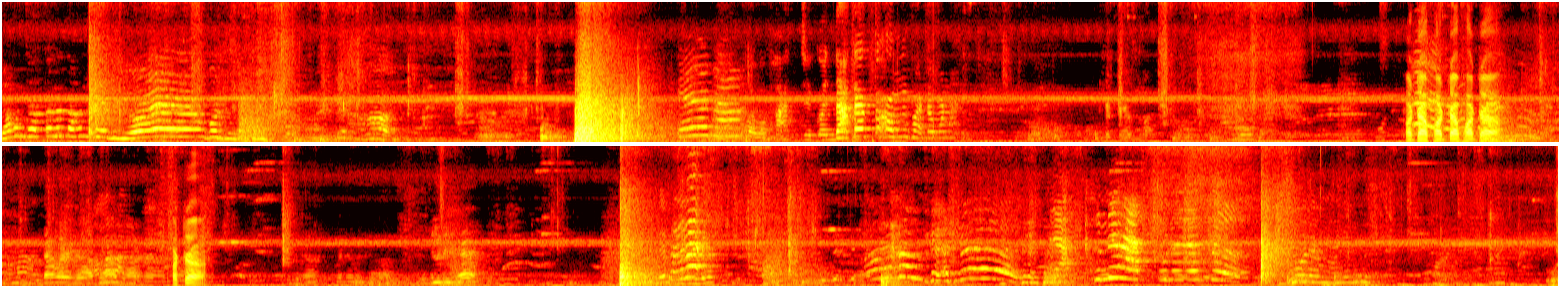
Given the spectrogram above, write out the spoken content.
যখন ছাড়তে তখন ছেড়ে দিবি। ও করবি না। দাঁতে তো আমি ফাটাবো না। ফাটা ফাটা ফাটা। ফাটা।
